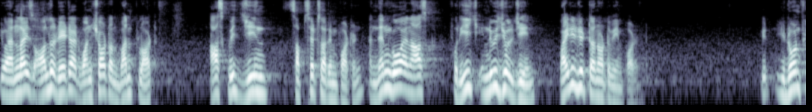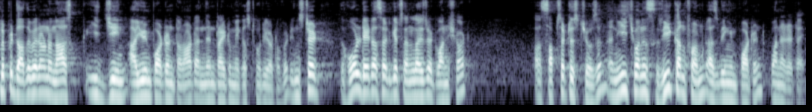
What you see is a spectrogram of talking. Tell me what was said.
You analyze all the data at one shot on one plot, ask which gene subsets are important and then go and ask for each individual gene, why did it turn out to be important? You, you do not flip it the other way around and ask each gene, are you important or not and then try to make a story out of it. Instead, the whole data set gets analyzed at one shot, a subset is chosen and each one is reconfirmed as being important one at a time.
